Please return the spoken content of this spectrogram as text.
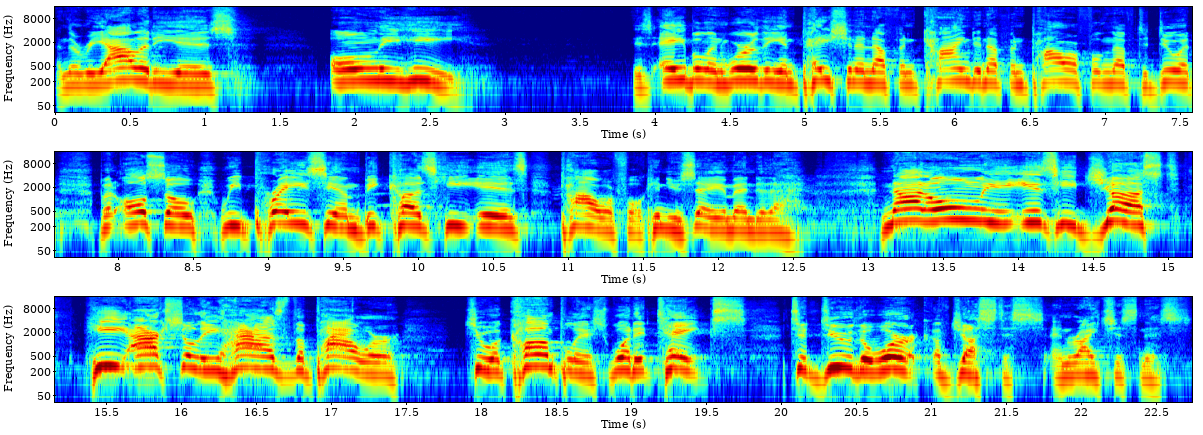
And the reality is, only He is able and worthy and patient enough and kind enough and powerful enough to do it, but also we praise him because he is powerful. Can you say amen to that? Not only is he just, he actually has the power to accomplish what it takes to do the work of justice and righteousness.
